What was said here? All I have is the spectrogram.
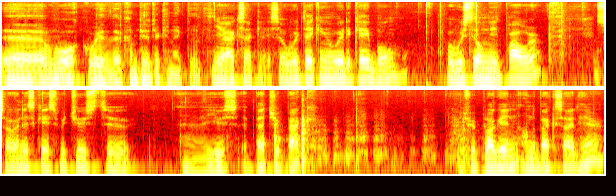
uh, walk with the computer connected. Yeah, exactly. So we're taking away the cable, but we still need power. So in this case, we choose to uh, use a battery pack, which we plug in on the back side here.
